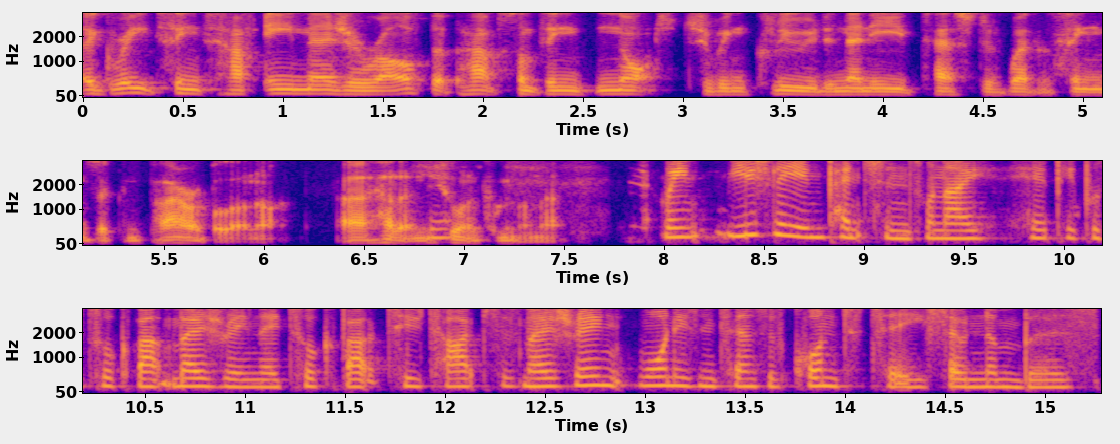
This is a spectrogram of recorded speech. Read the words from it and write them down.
a great thing to have a measure of, but perhaps something not to include in any test of whether things are comparable or not? Uh, Helen, yeah. if you want to comment on that. I mean, usually in pensions, when I hear people talk about measuring, they talk about two types of measuring. One is in terms of quantity, so numbers,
